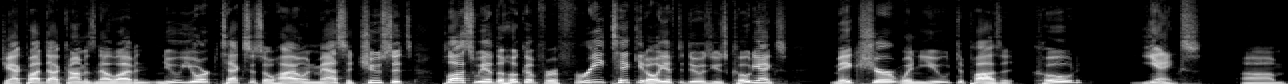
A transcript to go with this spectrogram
Jackpot.com is now live in New York, Texas, Ohio, and Massachusetts. Plus, we have the hookup for a free ticket. All you have to do is use code Yanks. Make sure when you deposit code Yanks, um,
